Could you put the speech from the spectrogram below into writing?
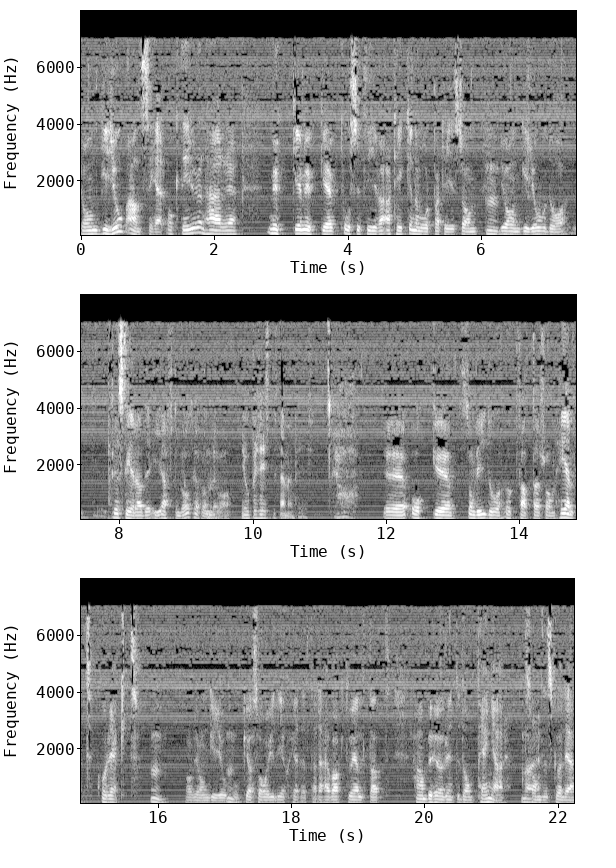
Jan Guillou anser och det är ju den här eh, mycket mycket positiva artikeln om vårt parti som mm. Jan Guillou då presterade i Aftonbladet jag mm. det var. Jo precis, det stämmer precis. Ja. Eh, och eh, som vi då uppfattar som helt korrekt mm. av Jan Guillou. Mm. Och jag sa ju i det skedet när det här var aktuellt att han behöver inte de pengar Nej. som det skulle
